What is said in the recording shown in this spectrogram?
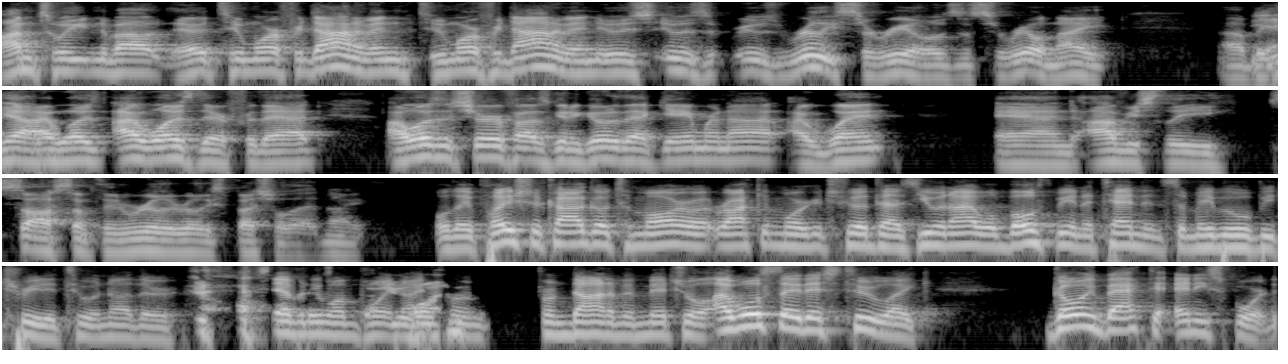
I'm tweeting about there two more for Donovan, two more for Donovan. It was it was it was really surreal. It was a surreal night. Uh, but Yeah. yeah. I was I was there for that. I wasn't sure if I was going to go to that game or not. I went and obviously saw something really really special that night. well, they play Chicago tomorrow at Rocket Mortgage Field Fieldhouse. You and I will both be in attendance, so maybe we'll be treated to another 71 point night from from Donovan Mitchell. I will say this too, like going back to any sport,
